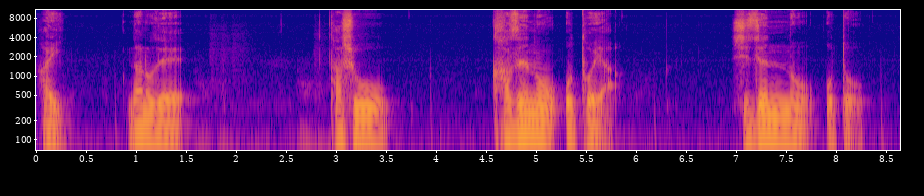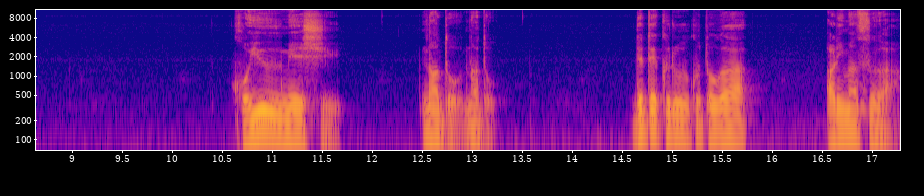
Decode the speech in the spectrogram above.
はい。なので多少風の音や自然の音固有名詞などなど出てくることがありますが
